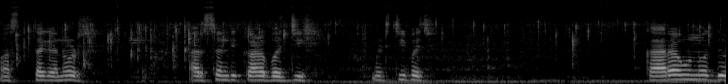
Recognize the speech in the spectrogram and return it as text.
ಮಸ್ತಾಗ ನೋಡ್ರಿ. ಅರ್ಸಂದಿ ಕಾಳು ಬಜ್ಜಿ, ಮಿರ್ಚಿ ಬಜ್ಜಿ. ಖಾರ ಉಣ್ಣೋದು,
